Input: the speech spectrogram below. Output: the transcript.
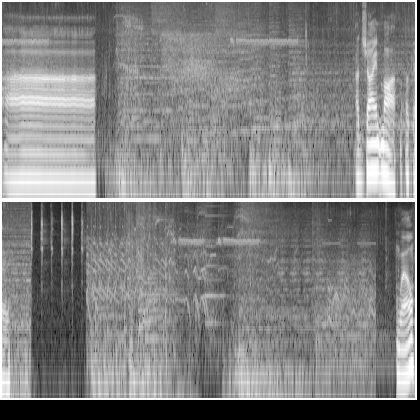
Uh... A giant moth, okay. Well,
